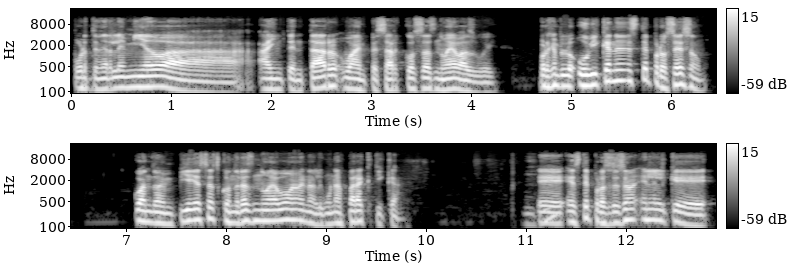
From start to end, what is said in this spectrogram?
por tenerle miedo a, a intentar o a empezar cosas nuevas, güey. Por ejemplo, ubican este proceso cuando empiezas, cuando eres nuevo en alguna práctica. Eh, este proceso en el que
